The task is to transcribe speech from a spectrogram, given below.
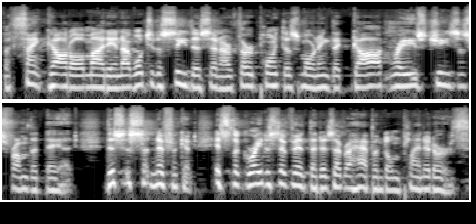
But thank God Almighty, and I want you to see this in our third point this morning that God raised Jesus from the dead. This is significant. It's the greatest event that has ever happened on planet Earth.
